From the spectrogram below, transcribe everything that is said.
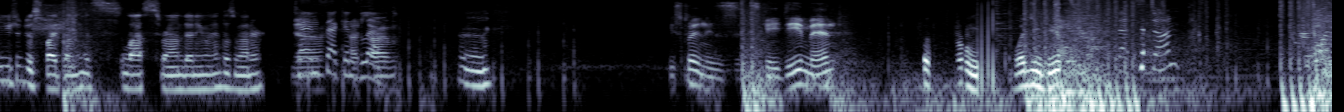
You should just fight them. It's last round anyway. It doesn't matter. Ten seconds left. time. Yeah. He's playing his, his KD, man. What'd you do? That's done. One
